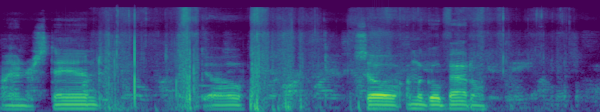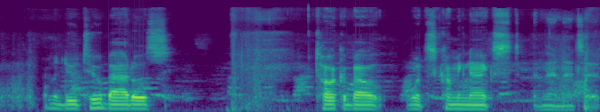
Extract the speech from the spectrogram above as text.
I understand. Go. So, I'm going to go battle. I'm going to do two battles. Talk about what's coming next, and then that's it.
